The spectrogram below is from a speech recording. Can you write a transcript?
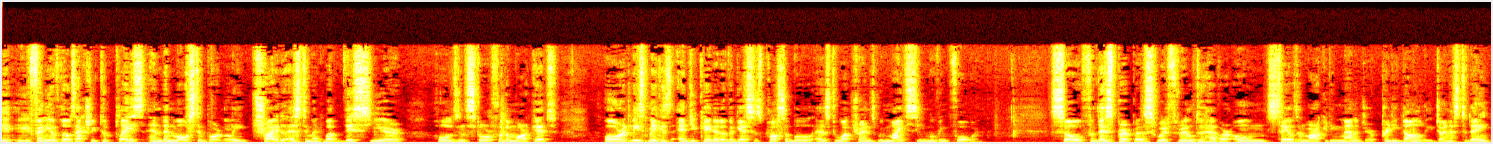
if any of those actually took place. And then most importantly, try to estimate what this year holds in store for the market, or at least make as educated of a guess as possible as to what trends we might see moving forward. So for this purpose, we're thrilled to have our own sales and marketing manager, Pretty Donnelly, join us today.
